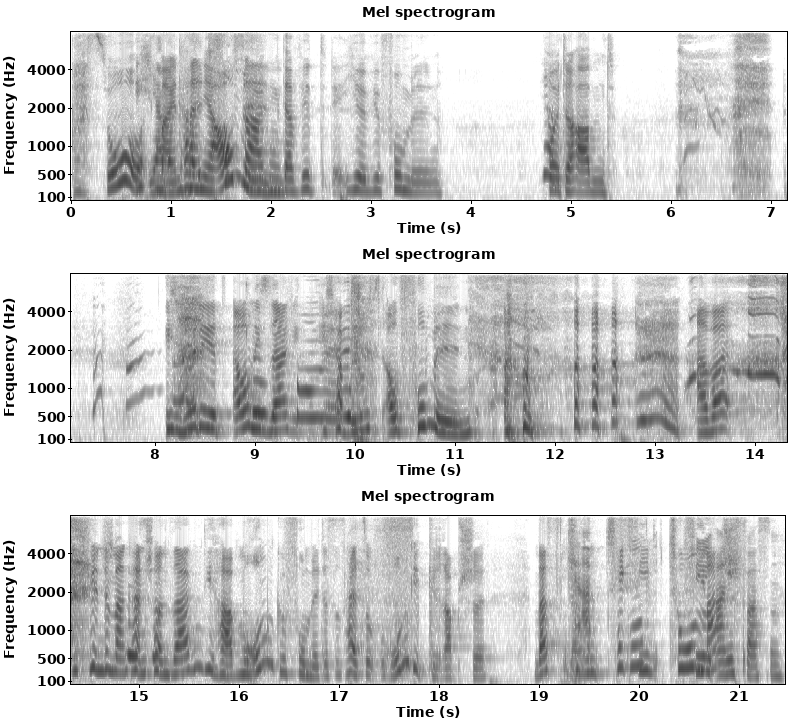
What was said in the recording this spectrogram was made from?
Ach so, Ich ja, mein man kann halt ja auch fummeln. sagen, da wird hier wir fummeln. Heute Abend. Ich würde jetzt auch nicht sagen, ich habe Lust auf Fummeln. Aber ich finde, man kann schon sagen, die haben rumgefummelt. Das ist halt so rumgegrapsche. Was ein Ticken viel, viel anfassen.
